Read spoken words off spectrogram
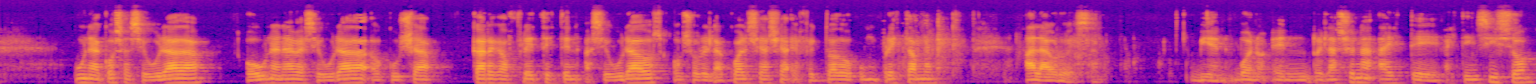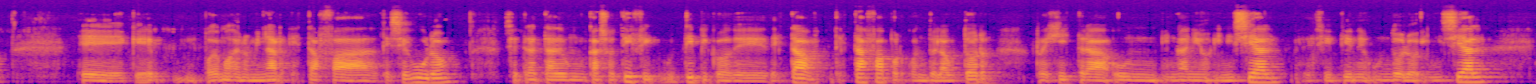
una cosa asegurada o una nave asegurada o cuya carga o flete estén asegurados o sobre la cual se haya efectuado un préstamo a la gruesa. Bien, bueno, en relación a este, a este inciso, eh, que podemos denominar estafa de seguro, se trata de un caso típico de, estafa por cuanto el autor registra un engaño inicial, es decir, tiene un dolo inicial,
